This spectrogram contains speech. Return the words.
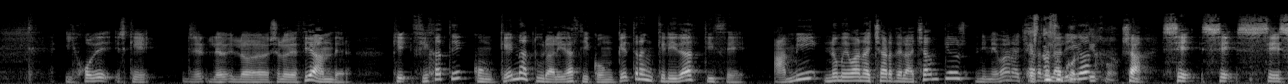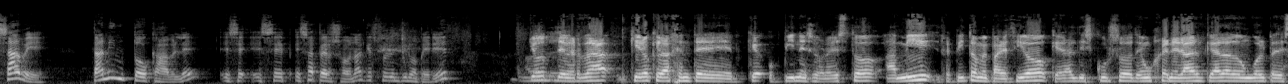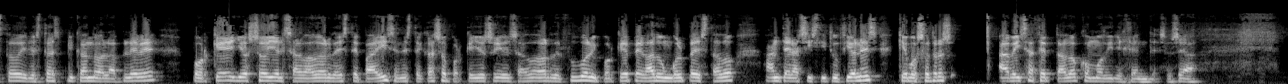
y joder, es que se lo decía a Ander, que fíjate con qué naturalidad y con qué tranquilidad dice a mí no me van a echar de la Champions ni me van a echar de la Liga. cortijo. O sea, se, se, se sabe tan intocable ese, ese, esa persona que es Florentino Pérez. Yo de verdad quiero que la gente que opine sobre esto. A mí, repito, me pareció que era el discurso de un general que ha dado un golpe de Estado y le está explicando a la plebe por qué yo soy el salvador de este país, en este caso, por qué yo soy el salvador del fútbol y por qué he pegado un golpe de Estado ante las instituciones que vosotros habéis aceptado como dirigentes. O sea,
